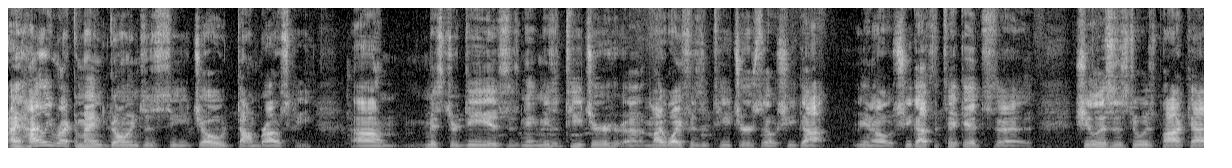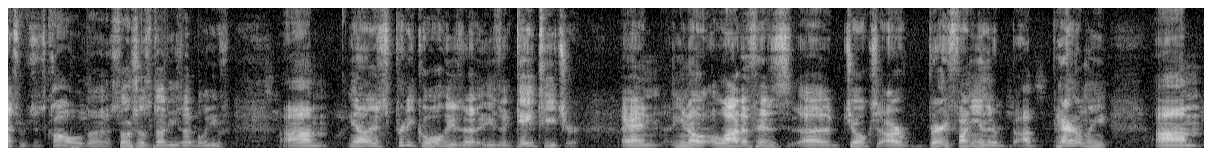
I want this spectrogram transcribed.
I highly recommend going to see Joe Dombrowski. Um, Mr. D is his name. He's a teacher. Uh, my wife is a teacher, so she got you know she got the tickets. Uh, she listens to his podcast, which is called uh, Social Studies, I believe. Um, you know, it's pretty cool. He's a he's a gay teacher, and you know a lot of his uh, jokes are very funny, and they're apparently, um,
